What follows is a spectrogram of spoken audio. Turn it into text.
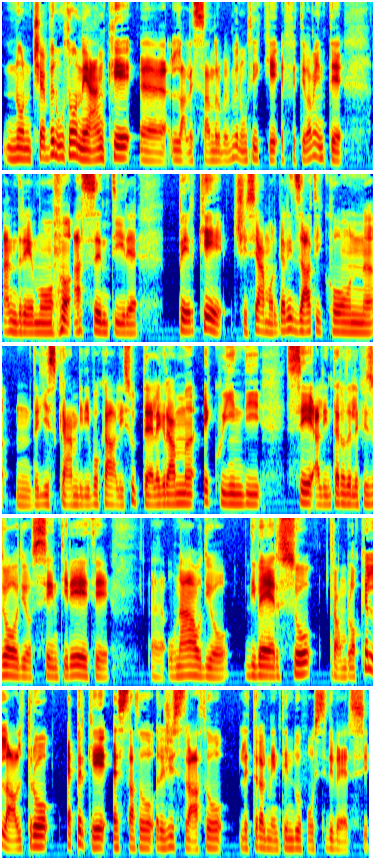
non ci è venuto neanche eh, l'Alessandro Benvenuti che effettivamente andremo a sentire perché ci siamo organizzati con degli scambi di vocali su Telegram e quindi se all'interno dell'episodio sentirete eh, un audio diverso tra un blocco e l'altro è perché è stato registrato letteralmente in due posti diversi.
